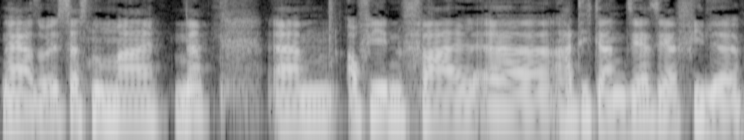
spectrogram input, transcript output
Naja, so ist das nun mal. Ne? Ähm, auf jeden Fall äh, hatte ich dann sehr, sehr viele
